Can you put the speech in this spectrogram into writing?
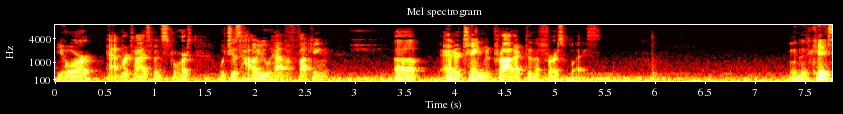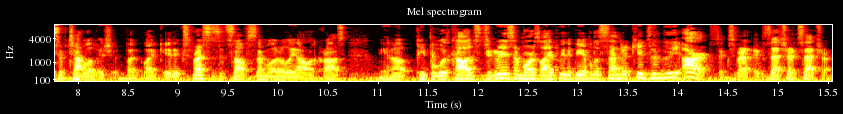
your advertisement stores, which is how you have a fucking uh, entertainment product in the first place. In the case of television, but like it expresses itself similarly all across. You know, people with college degrees are more likely to be able to send their kids into the arts, etc., etc.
